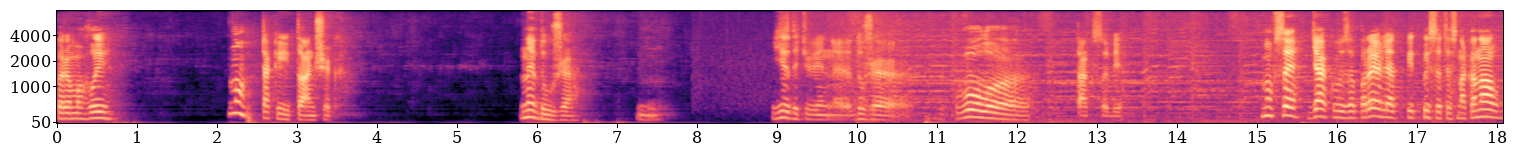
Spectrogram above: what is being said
перемогли. Ну, такий танчик. Не дуже. Їздить він е, дуже воло, так собі. Ну все, дякую за перегляд, підписуйтесь на канал.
